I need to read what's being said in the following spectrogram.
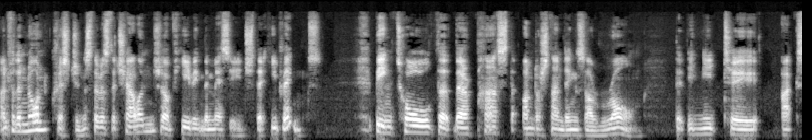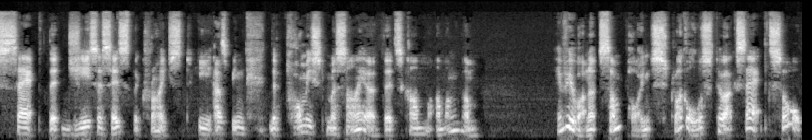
And for the non-Christians, there is the challenge of hearing the message that he brings, being told that their past understandings are wrong, that they need to accept that Jesus is the Christ. He has been the promised Messiah that's come among them. Everyone at some point struggles to accept Saul.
